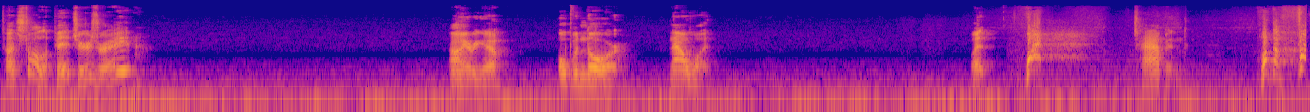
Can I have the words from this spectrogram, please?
Touched all the pictures, right? Oh, here we go. Open door. Now what? What? What? What's happened? What the fuck?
